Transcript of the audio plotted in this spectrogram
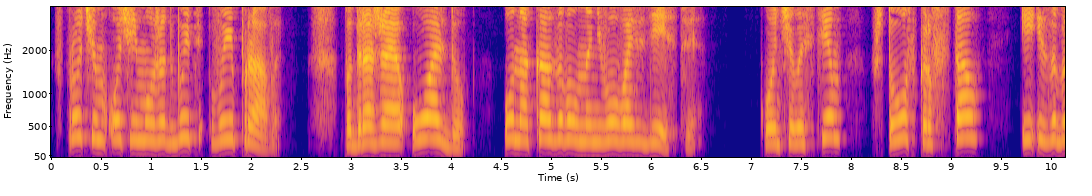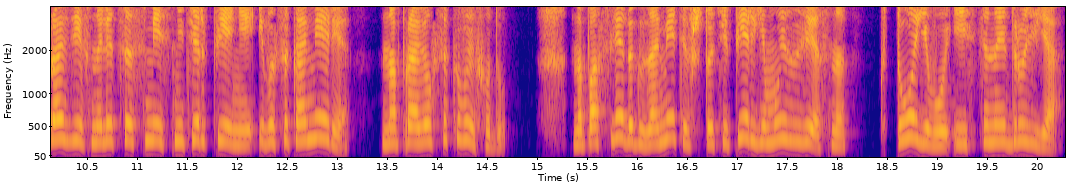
Впрочем, очень может быть, вы и правы. Подражая Уальду, он оказывал на него воздействие. Кончилось тем, что Оскар встал и, изобразив на лице смесь нетерпения и высокомерия, направился к выходу, напоследок заметив, что теперь ему известно, кто его истинные друзья.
